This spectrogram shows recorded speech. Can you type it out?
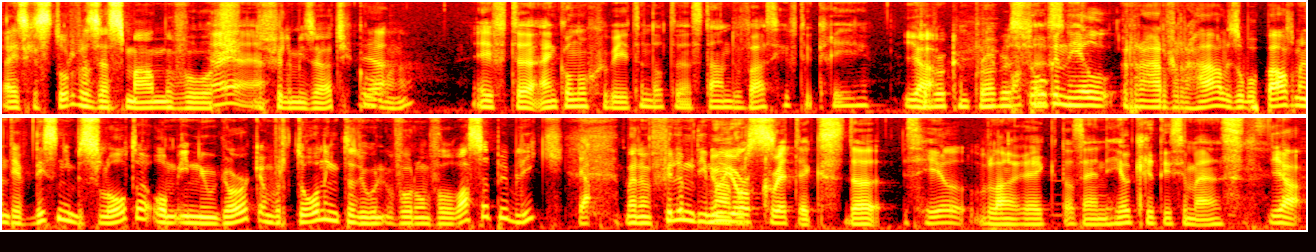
hij is gestorven zes maanden voor Ja, ja, ja. de film is uitgekomen. Ja. Hè? Hij heeft eh, enkel nog geweten dat hij staande ovatie heeft gekregen. Ja. Work in Progress. Wat ook een heel raar verhaal is. Op een bepaald moment heeft Disney besloten om in New York een vertoning te doen voor een volwassen publiek. Ja. Met een film die New maar York Critics, dat is heel belangrijk. Dat zijn heel kritische mensen. Ja,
